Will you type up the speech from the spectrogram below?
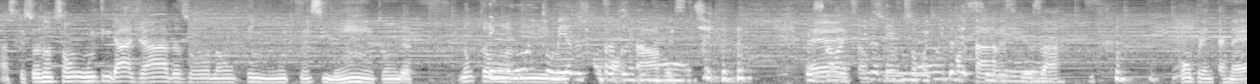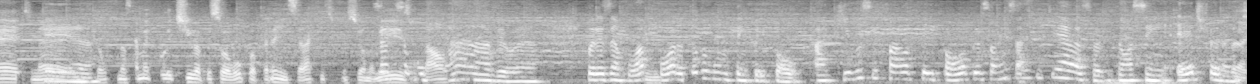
As pessoas não são muito engajadas ou não têm muito conhecimento, ainda não estão ali. Tem muito medo de comprar pela internet. o pessoal é, ainda tem são muito, muito receio. de usar. compra a internet, né? É. Então, financiamento coletivo, a pessoa, opa, peraí, será que isso funciona será mesmo e tal? É. Por exemplo, lá Sim. fora todo mundo tem PayPal. Aqui você fala PayPal, a pessoa nem sabe o que é, sabe? Então, assim, é diferente. É.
